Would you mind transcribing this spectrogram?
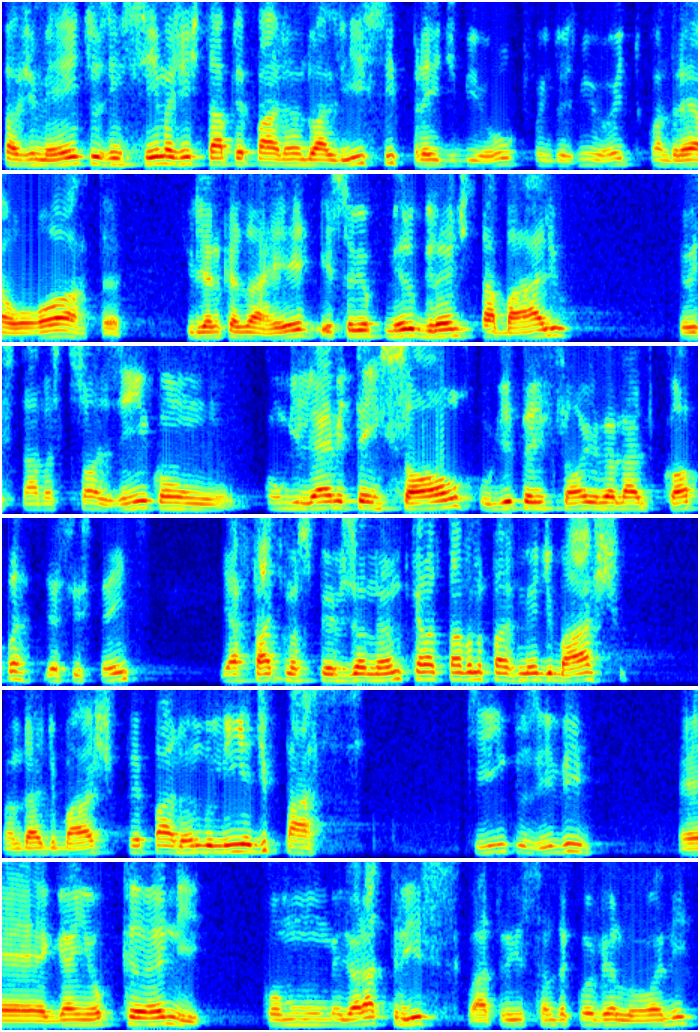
pavimentos. Em cima a gente estava preparando Alice para HBO, que foi em 2008, com Andréa Horta, Juliano Casarré. Esse foi o meu primeiro grande trabalho. Eu estava sozinho com, com o Guilherme Tensol, o Gui Tensol e o Leonardo Copa, de assistentes e a Fátima supervisionando, porque ela estava no pavimento de baixo, andar de baixo, preparando linha de passe, que inclusive é, ganhou Cane como melhor atriz, com a atriz Sandra Corvellone,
